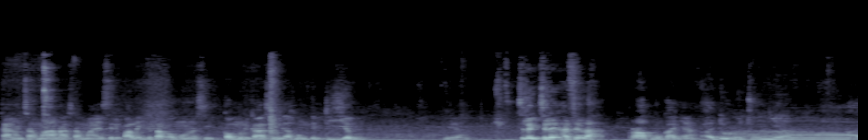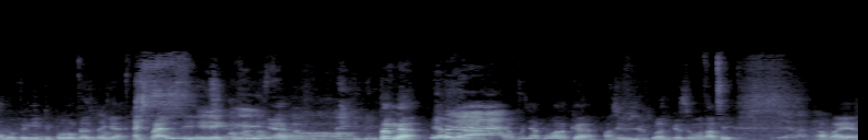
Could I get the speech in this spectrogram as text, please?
kangen sama anak sama istri paling kita komunikasi komunikasi nggak mungkin diem. Ya. Jelek-jelek adalah raut mukanya. Aduh lucunya. Aduh pengen dipeluk dan sebagainya ekspresi. Ya. Itu enggak yang, yang punya keluarga. Pasti punya keluarga semua. Tapi apa ya?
